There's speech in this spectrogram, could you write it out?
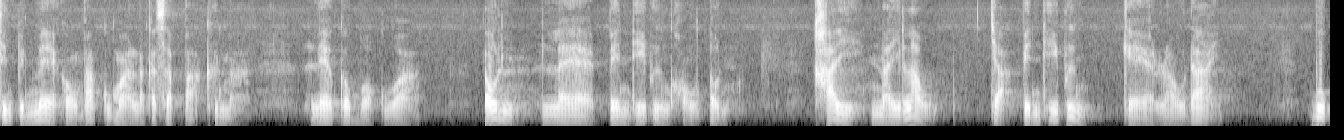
ซึ่งเป็นแม่ของพระกุมารลกสปะขึ้นมา แล้วก็บอกว่าตนแลเป็นที่พึ่งของตน ใครไหนเล่าจะเป็นที่พึ่งแก่เราได้ บุค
